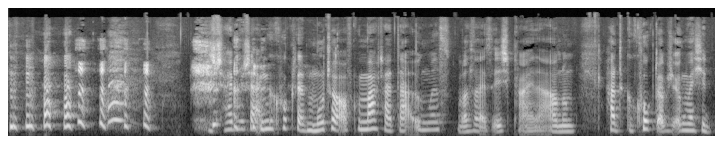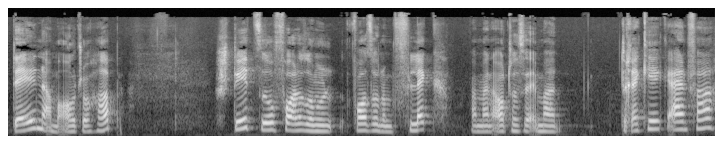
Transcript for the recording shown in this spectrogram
Scheibenwischer angeguckt, hat Motor aufgemacht, hat da irgendwas, was weiß ich, keine Ahnung, hat geguckt, ob ich irgendwelche Dellen am Auto hab. Steht so vor so, einem, vor so einem Fleck, weil mein Auto ist ja immer dreckig einfach.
